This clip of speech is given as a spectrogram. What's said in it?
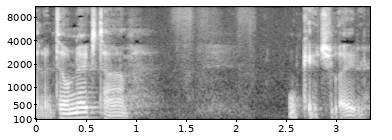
And until next time, we'll catch you later.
